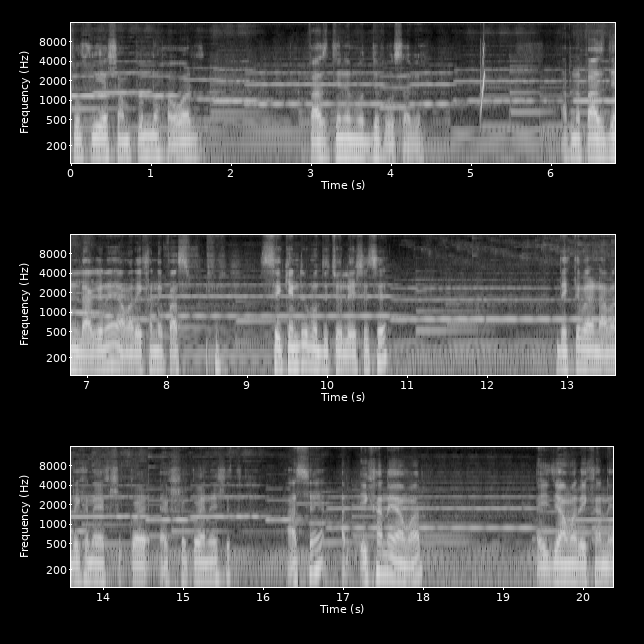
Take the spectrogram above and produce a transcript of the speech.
প্রক্রিয়া সম্পূর্ণ হওয়ার পাঁচ দিনের মধ্যে পৌঁছাবে। আপনার পাঁচ দিন লাগে নাই, আমার এখানে পাঁচ সেকেন্ডের মধ্যে চলে এসেছে। দেখতে পারেন আমার এখানে একশো একশো কয়েন এসে আছে, আর এখানে আমার, এই যে আমার এখানে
